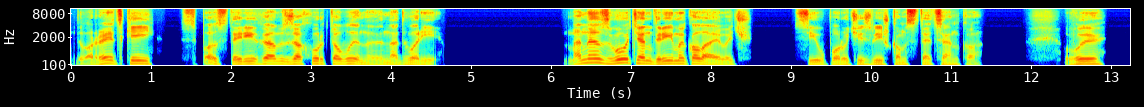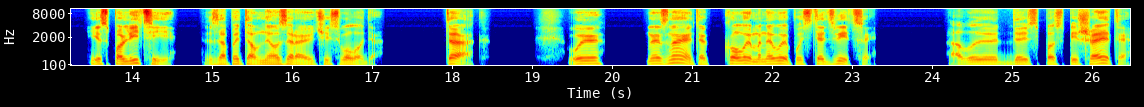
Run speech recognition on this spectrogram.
Дворецький спостерігав за хуртовиною на дворі. Мене звуть Андрій Миколаєвич, сів поруч із ліжком Стеценко. Ви із поліції? Запитав, не озираючись Володя. Так. Ви не знаєте, коли мене випустять звідси? А ви десь поспішаєте?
